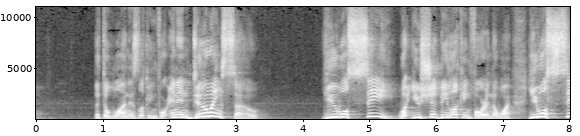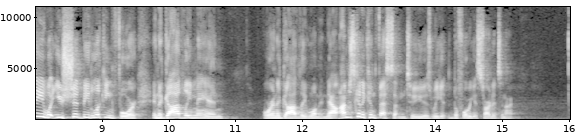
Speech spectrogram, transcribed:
that the one is looking for. And in doing so, you will see what you should be looking for in the one. You will see what you should be looking for in a godly man or in a godly woman. Now, I'm just going to confess something to you as we get before we get started tonight.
